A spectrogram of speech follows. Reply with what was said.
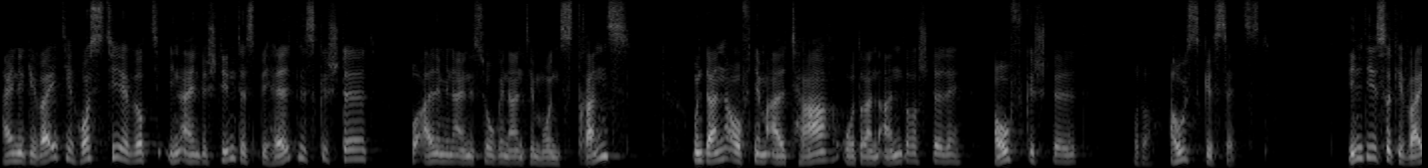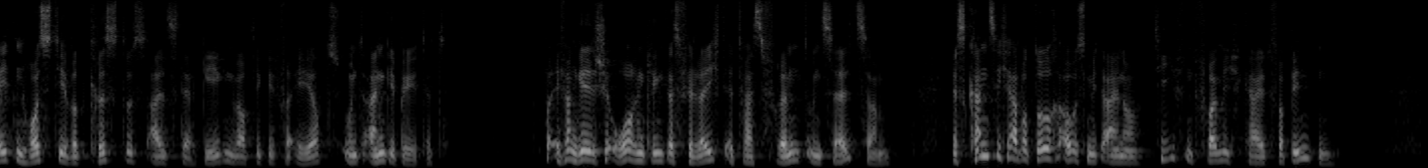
Eine geweihte Hostie wird in ein bestimmtes Behältnis gestellt, vor allem in eine sogenannte Monstranz, und dann auf dem Altar oder an anderer Stelle aufgestellt oder ausgesetzt. In dieser geweihten Hostie wird Christus als der Gegenwärtige verehrt und angebetet. Für evangelische Ohren klingt das vielleicht etwas fremd und seltsam. Es kann sich aber durchaus mit einer tiefen Frömmigkeit verbinden.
